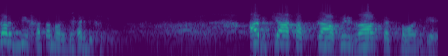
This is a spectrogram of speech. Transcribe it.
درد بھی ختم اور زہر بھی ختم۔ اب کیا تک کافر غار تک پہنچ گئے۔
